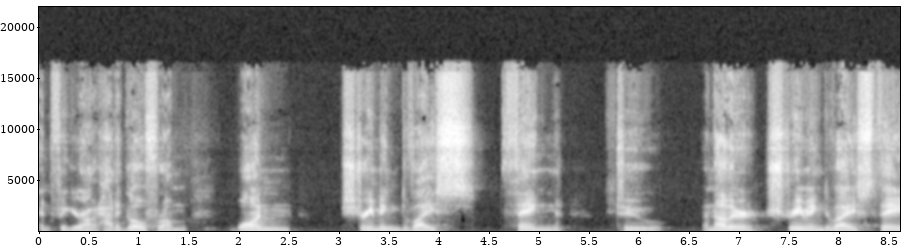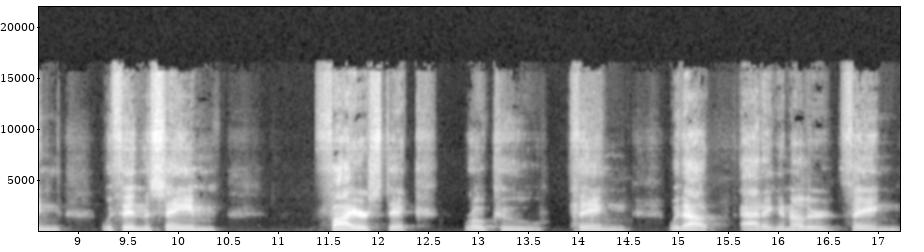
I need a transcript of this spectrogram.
and figure out how to go from one streaming device thing to another streaming device thing within the same Fire Stick Roku thing without adding another thing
